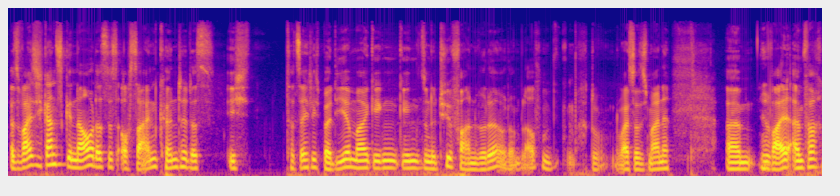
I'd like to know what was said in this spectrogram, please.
also weiß ich ganz genau, dass es auch sein könnte, dass ich tatsächlich bei dir mal gegen, gegen so eine Tür fahren würde oder im Laufen, ach du, du weißt, was ich meine, ähm, Ja. weil einfach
